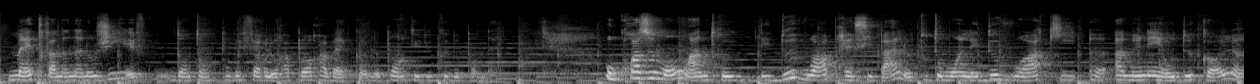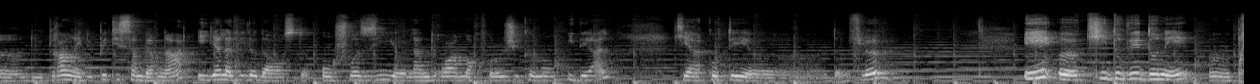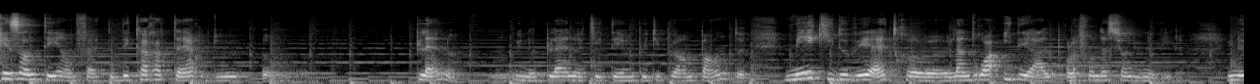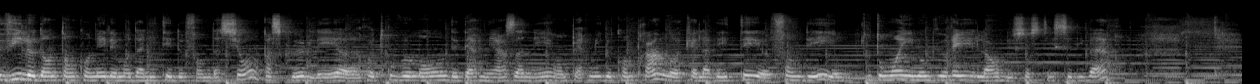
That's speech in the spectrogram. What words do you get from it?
mettre en analogie et dont on pouvait faire le rapport avec le pont aqueduc de Pondel. Au croisement entre les deux voies principales, tout au moins les deux voies qui euh, amenaient aux deux cols, euh, du Grand et du Petit Saint-Bernard, il y a la ville d'Aoste. On choisit euh, l'endroit morphologiquement idéal, qui est à côté d'un fleuve, et qui devait donner, présenter en fait des caractères de plaine une plaine qui était un petit peu en pente, mais qui devait être euh, l'endroit idéal pour la fondation d'une ville. Une ville dont on connaît les modalités de fondation parce que les euh, retrouvements des dernières années ont permis de comprendre qu'elle avait été euh, fondée, ou tout au moins inaugurée lors du solstice d'hiver,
